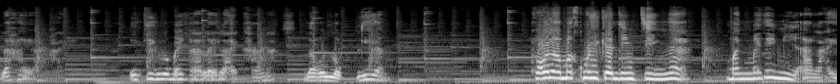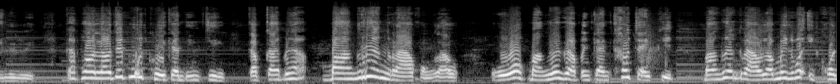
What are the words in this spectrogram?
และให้อภัย จริงๆรู้ไหมคะหลาย ๆ ครั้งเราหลบเลี่ยงพอเรามาคุยกันจริงๆน่ะ มันไม่ได้มีอะไรเลย แต่พอเราได้พูดคุยกันจริง ๆ กับการเป็นบางเรื่องราวของเราโอ้บางเรื่องราวเป็นการเข้าใจผิด บางเรื่องราวเราไม่รู้ว่าอีกคน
